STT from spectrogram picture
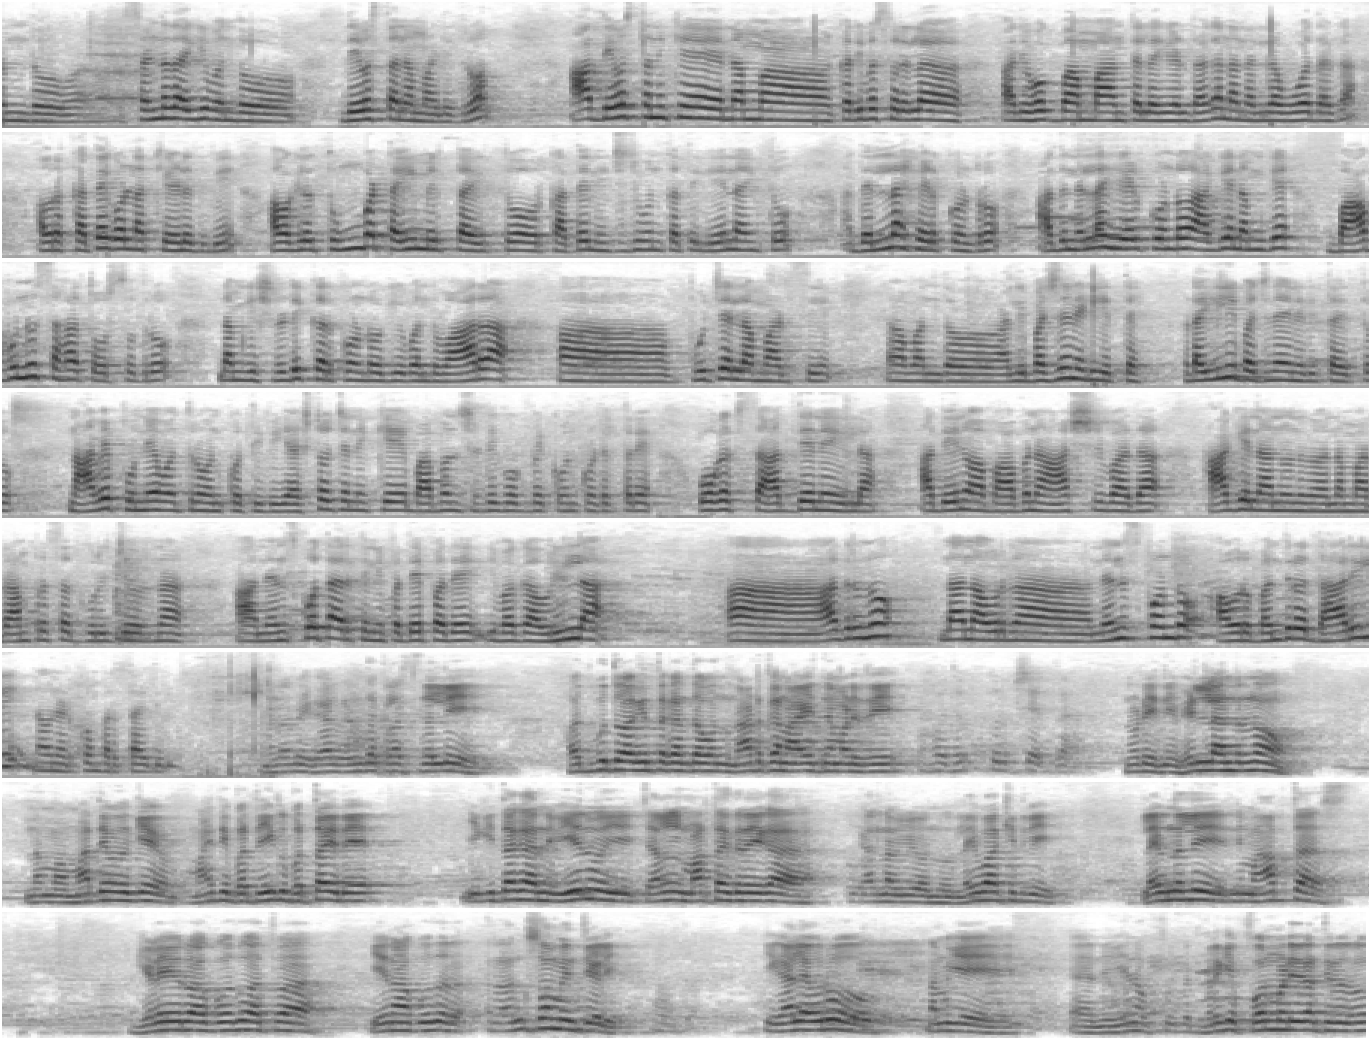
ಒಂದು ಸಣ್ಣದಾಗಿ ಒಂದು ದೇವಸ್ಥಾನ ಮಾಡಿದರು. ಆ ದೇವಸ್ಥಾನಕ್ಕೆ ನಮ್ಮ ಕರಿಬಸವರೆಲ್ಲ ಅಲ್ಲಿ ಹೋಗಿ ಬಾಮ್ಮ ಅಂತೆಲ್ಲ ಹೇಳಿದಾಗ ನಾನು ಅಲ್ಲೆಲ್ಲ ಹೋದಾಗ ಅವರ ಕತೆಗಳನ್ನ ಕೇಳಿದ್ವಿ. ಅವಾಗೆಲ್ಲ ತುಂಬ ಟೈಮ್ ಇರ್ತಾ ಇತ್ತು. ಅವ್ರ ಕತೆ, ನಿಜ ಜೀವನ ಕತೆ ಏನಾಯಿತು ಅದೆಲ್ಲ ಹೇಳ್ಕೊಂಡ್ರು. ಅದನ್ನೆಲ್ಲ ಹೇಳ್ಕೊಂಡು ಹಾಗೆ ನಮಗೆ ಬಾಬುನೂ ಸಹ ತೋರಿಸಿದ್ರು. ನಮಗೆ ಶಿರ್ಡಿಗೆ ಕರ್ಕೊಂಡೋಗಿ ಒಂದು ವಾರ ಪೂಜೆ ಎಲ್ಲ ಮಾಡಿಸಿ ಒಂದು ಅಲ್ಲಿ ಭಜನೆ ನಡೆಯುತ್ತೆ. ಡೈಲಿ ಭಜನೆ ನಡೀತಾ ಇತ್ತು. ನಾವೇ ಪುಣ್ಯವಂತರು ಅಂದ್ಕೋತೀವಿ ಎಷ್ಟೋ ಜನಕ್ಕೆ ಬಾಬನ ಶಿರ್ಡಿಗೆ ಹೋಗಬೇಕು ಅಂದ್ಕೊಂಡಿರ್ತಾರೆ ಹೋಗೋಕ್ಕೆ ಸಾಧ್ಯನೇ ಇಲ್ಲ. ಅದೇನೋ ಆ ಬಾಬನ ಆಶೀರ್ವಾದ. ಹಾಗೆ ನಾನು ನಮ್ಮ ರಾಮ್ ಪ್ರಸಾದ್ ಗುರೂಜಿಯವ್ರನ್ನ ನೆನೆಸ್ಕೋತಾ ಇರ್ತೀನಿ ಪದೇ ಪದೇ ಇವಾಗ ಅವರಿಲ್ಲ. ಆದ್ರೂ ನಾನು ಅವ್ರನ್ನ ನೆನೆಸ್ಕೊಂಡು ಅವರು ಬಂದಿರೋ ದಾರಿಲಿ ನಾವು ನಡ್ಕೊಂಡು ಬರ್ತಾ ಇದ್ದೀವಿ. ಮೇಡಮ್ ಈಗ ಅದ್ಭುತವಾಗಿರ್ತಕ್ಕಂಥ ಒಂದು ನಾಟಕನ ಆಯೋಜನೆ ಮಾಡಿದ್ರಿ. ಹೌದು ಕುರುಕ್ಷೇತ್ರ. ನೋಡಿ ನೀವು ಹೇಳಿಲ್ಲ ಅಂದ್ರೂ ನಮ್ಮ ಮಾಧ್ಯಮಕ್ಕೆ ಮಾಹಿತಿ ಬತ್ತ ಈಗಲೂ ಬರ್ತಾ ಇದೆ. ಈಗಿದ್ದಾಗ ನೀವು ಏನು ಈ ಚಾನಲ್ ಮಾಡ್ತಾ ಇದ್ದೀರಾ ಈಗ? ಈಗ ನಾವು ಈ ಒಂದು ಲೈವ್ ಹಾಕಿದ್ವಿ. ಲೈವ್ನಲ್ಲಿ ನಿಮ್ಮ ಆಪ್ತ ಸ್- ಗೆಳೆಯರು ಆಗ್ಬೋದು ಅಥವಾ ಏನಾಗ್ಬೋದು? ರಂಗಸ್ವಾಮಿ ಅಂತೇಳಿ. ಈಗಾಗಲೇ ಅವರು ನಮಗೆ ಏನೋ ಬೆಳಗ್ಗೆ ಫೋನ್ ಮಾಡಿದ್ರ ಅಂತ ಹೇಳಿದ್ರು.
